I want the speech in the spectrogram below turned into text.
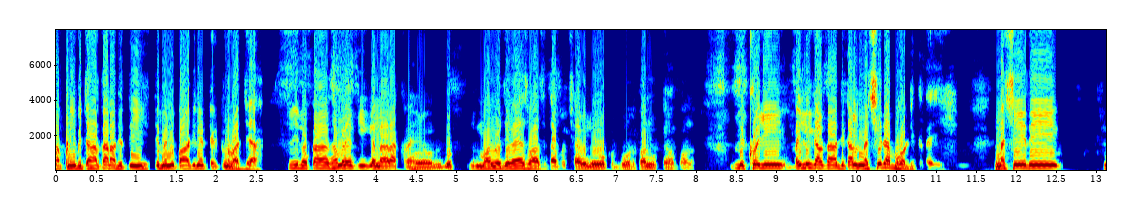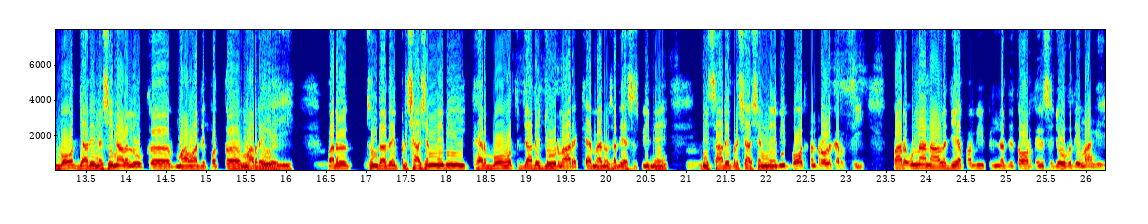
ਆਪਣੀ ਵਿਚਾਰਧਾਰਾ ਦਿੱਤੀ ਤੇ ਮੈਨੂੰ ਪਾਰਟੀ ਨੇ ਟਿਕਟ ਨਵਾਜਿਆ। ਤੁਸੀਂ ਲੋਕਾਂ ਸਾਹਮਣੇ ਕੀ ਗੱਲਾਂ ਰੱਖ ਰਹੇ ਹੋ? ਵੀ ਮੰਨ ਲਓ ਜਿਵੇਂ ਇਸ ਵਾਸਤੇ ਪੁੱਛਿਆ ਵੀ ਲੋਕ ਵੋਟ ਤੁਹਾਨੂੰ ਕਿਉਂ ਪਾਉਣ? ਦੇਖੋ ਜੀ ਪਹਿਲੀ ਗੱਲ ਤਾਂ ਅੱਜ ਕੱਲ ਨਸ਼ੇ ਦਾ ਬਹੁਤ ਦਿੱਕਤ ਹੈ ਜੀ। ਨਸ਼ੇ ਦੇ ਬਹੁਤ ਜ਼ਿਆਦਾ ਨਸ਼ੇ ਨਾਲ ਲੋਕ ਮਾਵਾਂ ਦੇ ਪੁੱਤ ਮਰ ਰਹੇ ਆ ਜੀ। ਪਰ ਸੁਣਦਾ ਦੇ ਪ੍ਰਸ਼ਾਸਨ ਨੇ ਵੀ ਖੈਰ ਬਹੁਤ ਜ਼ਿਆਦਾ ਜ਼ੋਰ ਲਾ ਰੱਖਿਆ ਮੈਨੂੰ ਸਾਡੇ ਐਸਐਸਪੀ ਨੇ ਵੀ ਸਾਰੇ ਪ੍ਰਸ਼ਾਸਨ ਨੇ ਵੀ ਬਹੁਤ ਕੰਟਰੋਲ ਕਰ ਸੀ। ਪਰ ਉਹਨਾਂ ਨਾਲ ਜੇ ਆਪਾਂ ਵੀ ਪਿੰਡਾਂ ਦੇ ਤੌਰ ਤੇ ਵੀ ਸਹਿਯੋਗ ਦੇਵਾਂਗੇ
